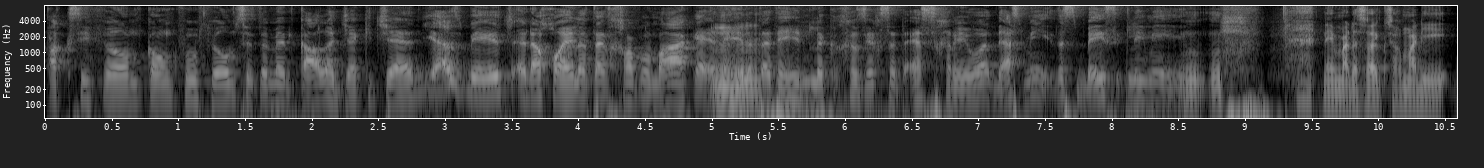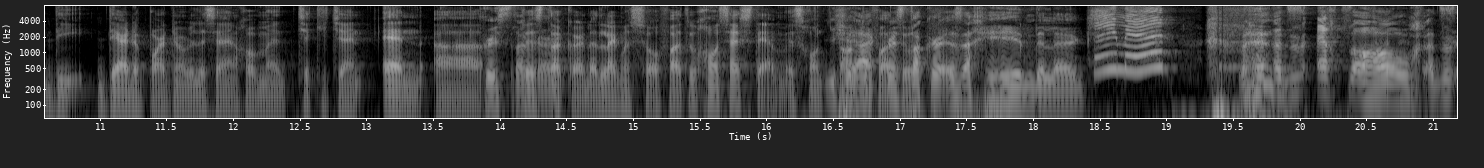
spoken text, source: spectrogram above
actiefilm, kung fu film zitten met Kalo, Jackie Chan. Yes, bitch. En dan gewoon de hele tijd grappen maken en de hele Mhm. tijd een hinderlijke gezicht zetten en schreeuwen. That's me. That's basically me. Nee, maar dan zou ik zeg maar die, die derde partner willen zijn. Gewoon met Jackie Chan en eh, Chris Tucker. Dat lijkt me zo fatu. Gewoon zijn stem is gewoon Ja, Chris Tucker is echt hinderlijk. Hey man. het is echt zo hoog. Het is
